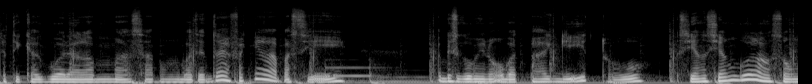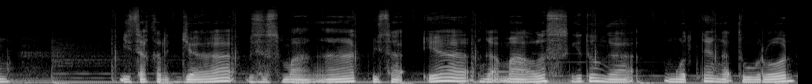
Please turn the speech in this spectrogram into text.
ketika gue dalam masa pengobatan itu efeknya apa sih? Habis gue minum obat pagi itu siang-siang gue langsung bisa kerja bisa semangat bisa ya nggak males gitu nggak moodnya nggak turun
